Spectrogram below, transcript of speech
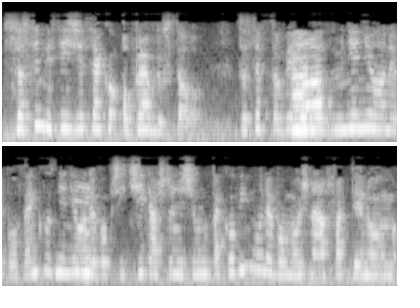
co si myslíš, že se jako opravdu stalo? Co se v tobě a... jako změnilo, nebo venku změnilo, hmm. nebo přičítáš to něčemu takovému, nebo možná fakt jenom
